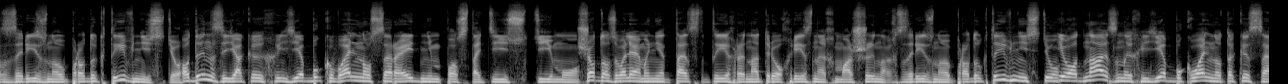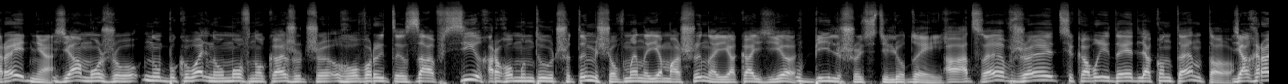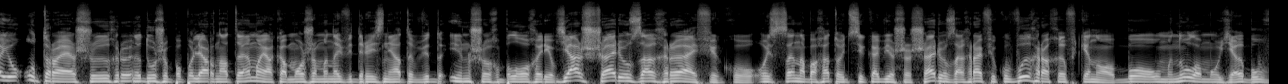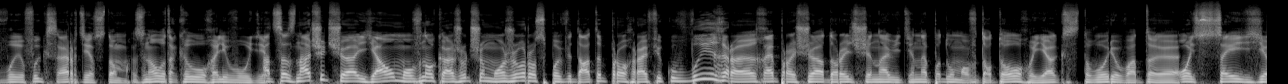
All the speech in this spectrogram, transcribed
з різною продуктивністю, один з яких є буквально середнім по статті Стіму, що дозволяє мені тестити ігри на трьох різних машинах з різною продуктивністю, і одна з них є буквально таки середня. Я можу, ну буквально умовно кажучи, говорити за всіх, аргументуючи тим, що в мене є машина, яка є у більшості людей. А це вже цікава ідея для контенту. Я граю у треш ігри, не дуже популярна тема, яка може мене відрізняти від інших блогерів. Я шарю за графіку. Ось це набагато цікавіше. Шарю за графіку в іграх і в кіно, бо у минулому я був VFX артистом, знову таки у Голлівуді. А це значить, що я умовно кажучи, можу розповідати про графіку в іграх, про що я, до речі, навіть і не подумав до того, як створювати ось цей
